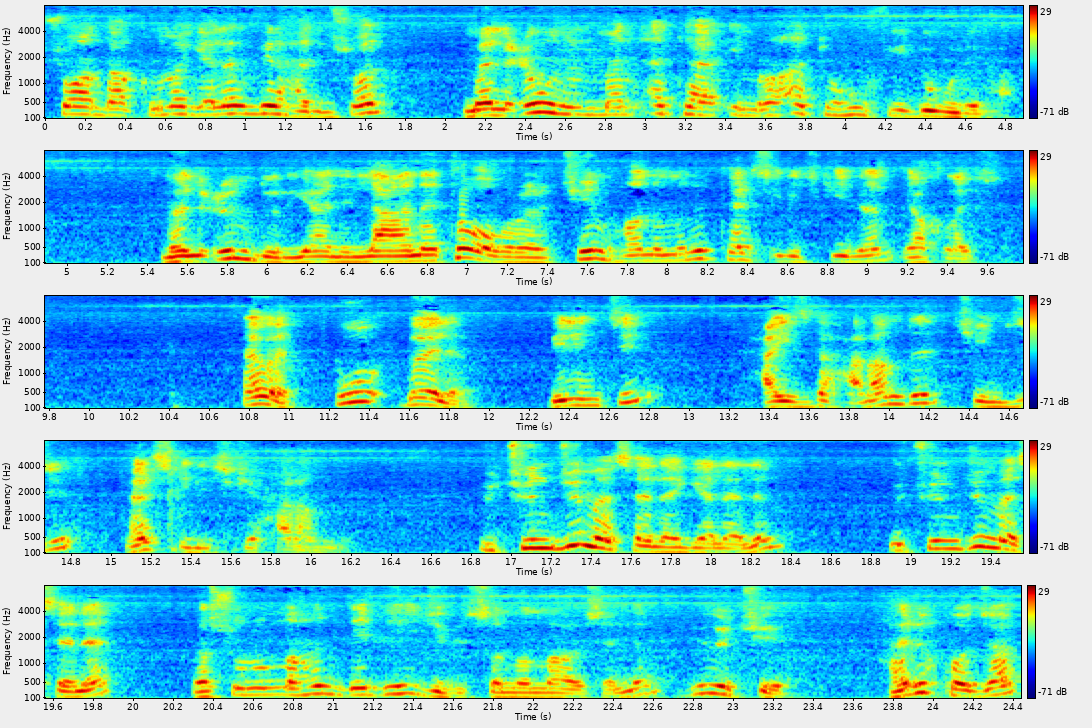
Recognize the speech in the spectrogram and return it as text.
Şu anda aklıma gelen bir hadis var. Mel'unun men ete imra'atuhu fi dubuliha. Mel'undur yani lanete uğrar kim hanımını ters ilişkiden yaklaşsa. Evet bu böyle. Birinci hayızda haramdır. İkinci ters ilişki haramdır. Üçüncü mesele gelelim. Üçüncü mesele Resulullah'ın dediği gibi sallallahu aleyhi ve sellem diyor ki karı koca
